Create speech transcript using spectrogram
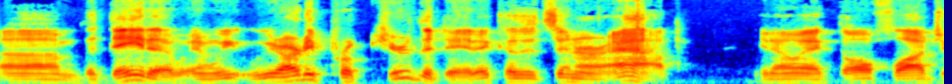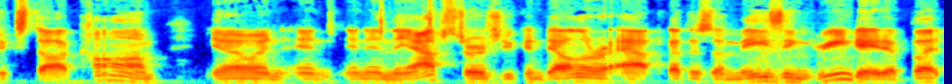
um, the data, and we we already procured the data because it's in our app. you know, at golflogix.com, you know, and, and, and in the app stores, you can download our app. Got this amazing green data. But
